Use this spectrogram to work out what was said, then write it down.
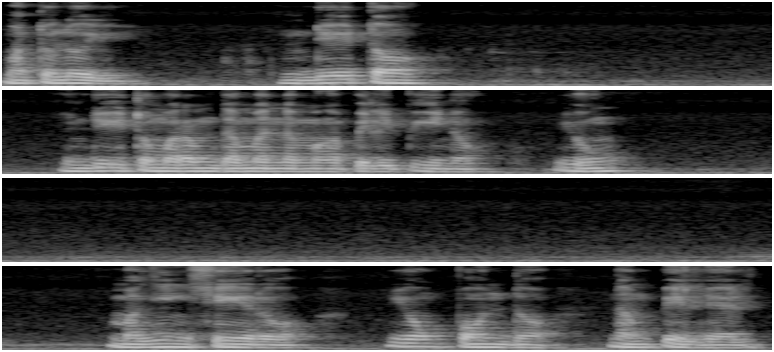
matuloy. Hindi ito hindi ito maramdaman ng mga Pilipino yung maging zero yung pondo ng PhilHealth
